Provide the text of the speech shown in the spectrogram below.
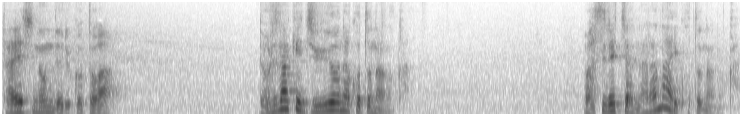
耐え忍んでいることはどれだけ重要なことなのか。忘れちゃならないことなのか。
